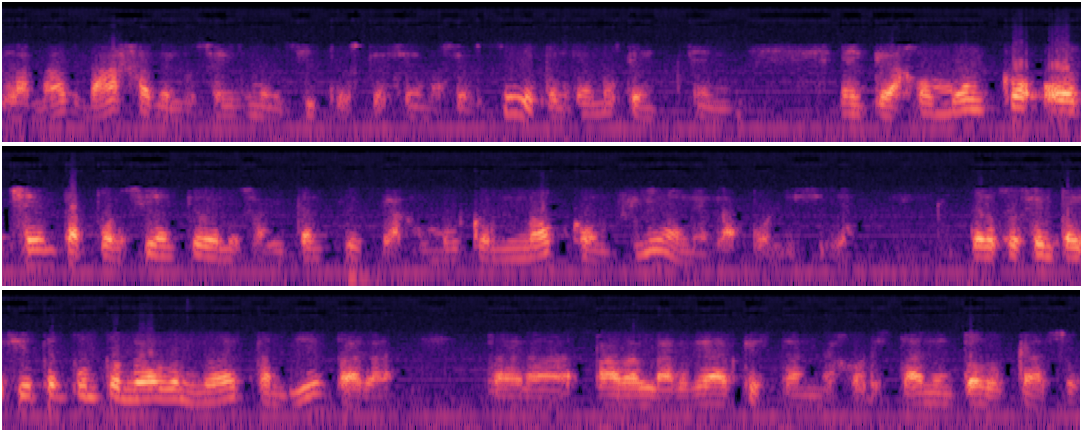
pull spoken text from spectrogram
la más baja de los seis municipios que hacemos el estudio. Pensemos que en en Tlajomulco, 80% de los habitantes de Tlajomulco no confían en la policía. Pero 67.9 no es también para, para, para alardear que están mejor, están en todo caso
